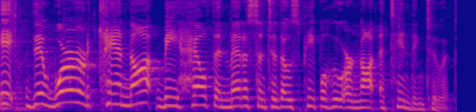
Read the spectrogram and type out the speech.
It, the word cannot be health and medicine to those people who are not attending to it.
